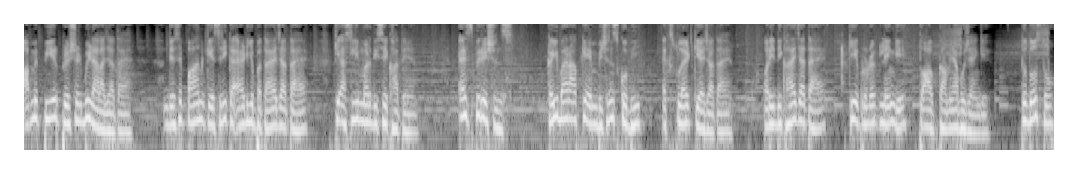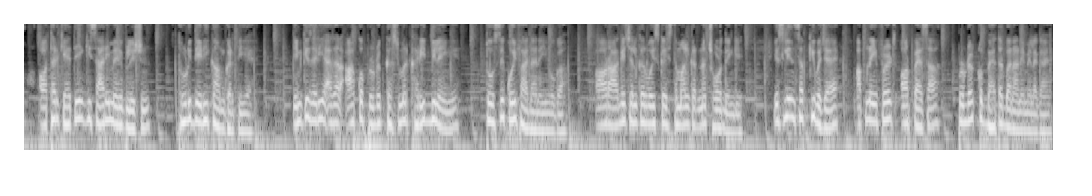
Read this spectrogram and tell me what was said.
आप में पीयर प्रेशर भी डाला जाता है। जैसे पान केसरी का एड ये बताया जाता है कि असली मर्द इसे खाते हैं। एस्पिरेशंस कई बार आपके एम्बिशंस को भी एक्सप्लॉइट किया जाता है और ये दिखाया जाता है कि ये प्रोडक्ट लेंगे तो आप कामयाब हो जाएँगे। तो दोस्तों ऑथर कहते हैं कि सारी मैनिपुलेशन थोड़ी देर ही काम करती है। इनके ज़रिए अगर आपको प्रोडक्ट कस्टमर खरीद भी लेंगे तो उससे कोई फ़ायदा नहीं होगा। और आगे चलकर वो इसका इस्तेमाल करना छोड़ देंगे। इसलिए इन सब की बजाय अपना एफर्ट्स और पैसा प्रोडक्ट को बेहतर बनाने में लगाएँ।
